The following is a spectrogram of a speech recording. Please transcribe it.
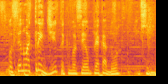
se você não acredita que você é um pecador. Sim.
